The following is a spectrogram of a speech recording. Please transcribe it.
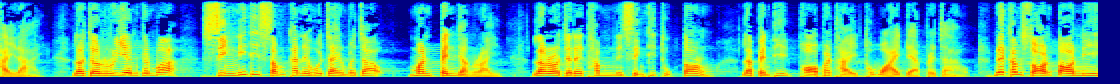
ไทยได้ เราจะเรียนกันว่าสิ่งนี้ที่สำคัญในหัวใจของพระเจ้ามันเป็นอย่างไร แล้วเราจะได้ทำในสิ่งที่ถูกต้อง และเป็นที่พอพระทัยถวายแด่พระเจ้า ในคำสอนตอนนี้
